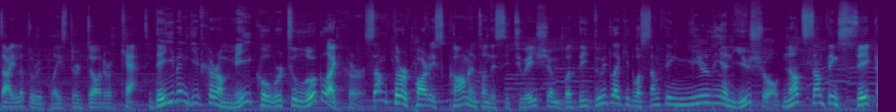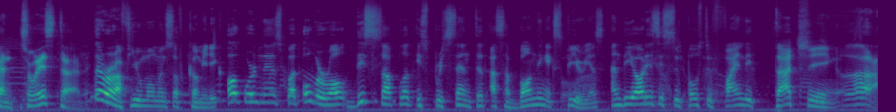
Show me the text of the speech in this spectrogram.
Tyla to replace their daughter Kat. They even give her a makeover to look like her. Some third parties comment on the situation, but they do it like it was something merely unusual, not something sick and twisted. There are a few moments of comedic awkwardness, but overall, this subplot is presented as a bonding experience and the audience is supposed to find it touching. Ugh.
